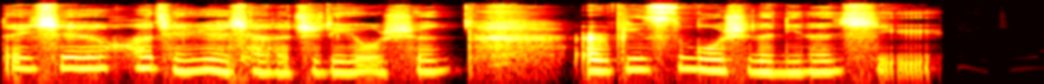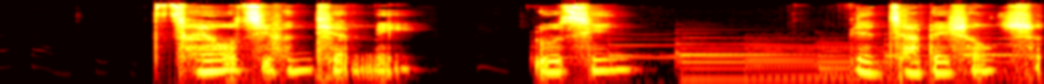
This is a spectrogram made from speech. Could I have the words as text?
那些花前月下的掷地有声，而冰丝莫世的呢喃细语，才有几分甜蜜，如今便加倍伤神。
